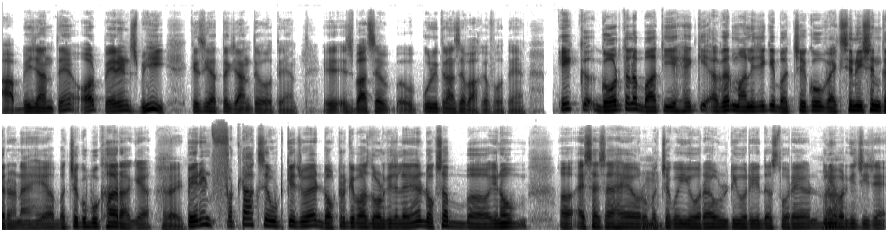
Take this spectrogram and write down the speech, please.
आप भी जानते हैं और पेरेंट्स भी किसी हद तक जानते होते हैं। इस बात से पूरी तरह से वाकिफ़ होते हैं। एक गौरतलब बात यह है कि अगर मान लीजिए कि बच्चे को वैक्सीनेशन कराना है या बच्चे को बुखार आ गया Right. पेरेंट फटाक से उठ के जो है डॉक्टर के पास दौड़ के चले जाएँगे डॉक्टर साहब यू नो ऐसा ऐसा है और hmm. बच्चे को ये हो रहा है उल्टी हो रही है दस्त हो रहे हैं दुनिया भर की चीज़ें।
